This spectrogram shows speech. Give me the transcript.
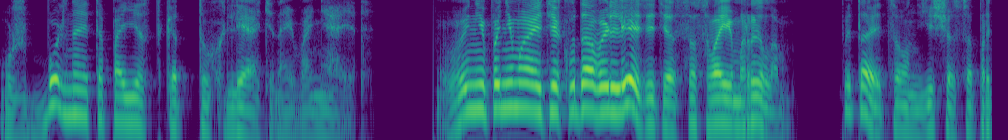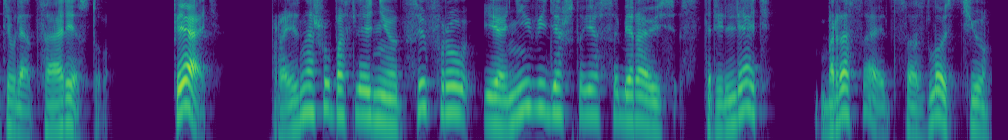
Уж больно эта поездка тухлятиной воняет. Вы не понимаете, куда вы лезете со своим рылом. Пытается он еще сопротивляться аресту. Пять. Произношу последнюю цифру, и они, видя, что я собираюсь стрелять, бросают со злостью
